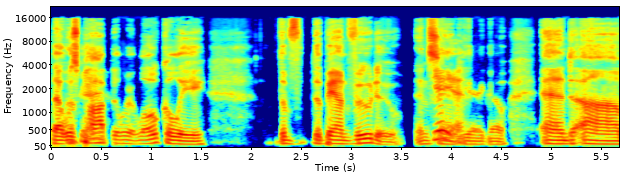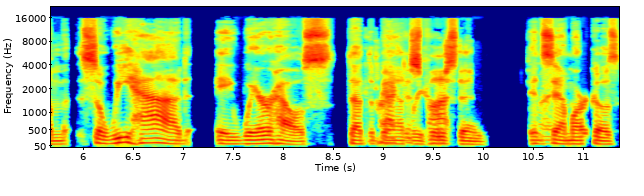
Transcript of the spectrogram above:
that was Okay. popular locally, the the band Voodoo in San yeah. Diego, and um, so we had a warehouse that the band Practice spot. rehearsed in in Right. San Marcos.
